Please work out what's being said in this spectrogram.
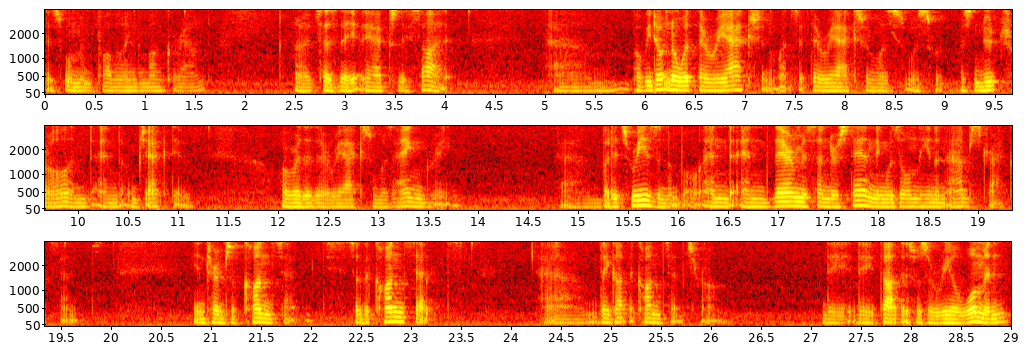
this woman following the monk around. Uh, it says they, they actually saw it. Um, but we don't know what their reaction was, if their reaction was, was, was neutral and, and objective, or whether their reaction was angry. Um, but it's reasonable, and, and their misunderstanding was only in an abstract sense, in terms of concepts. So the concepts, um, they got the concepts wrong. They, they thought this was a real woman,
